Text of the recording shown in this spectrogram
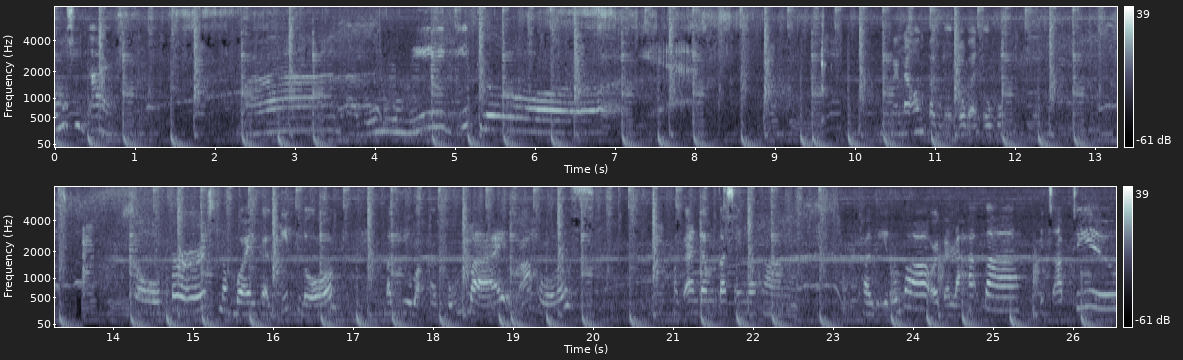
Amo sudan. Mag abong lumig itlog. Yeah! Nanaon pagluto at ubong itlog. So, first, mag-boil kag itlog, maghiwa kag bumbay o ahos, mag-andam ka sa imuhang kaliro ba or galaha ba, it's up to you.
